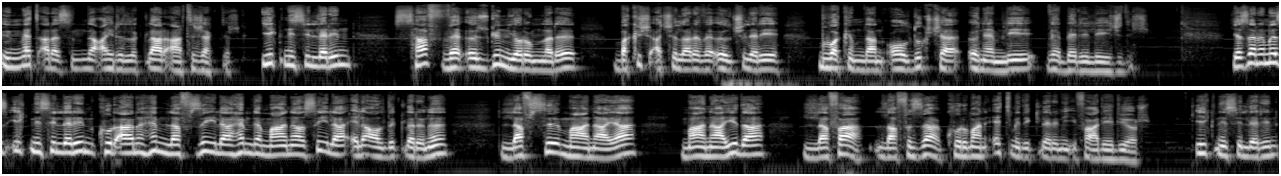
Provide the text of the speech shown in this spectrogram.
ümmet arasında ayrılıklar artacaktır. İlk nesillerin saf ve özgün yorumları, bakış açıları ve ölçüleri bu bakımdan oldukça önemli ve belirleyicidir. Yazarımız ilk nesillerin Kur'an'ı hem lafzıyla hem de manasıyla ele aldıklarını, lafzı manaya, manayı da lafa, lafıza kurban etmediklerini ifade ediyor. İlk nesillerin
